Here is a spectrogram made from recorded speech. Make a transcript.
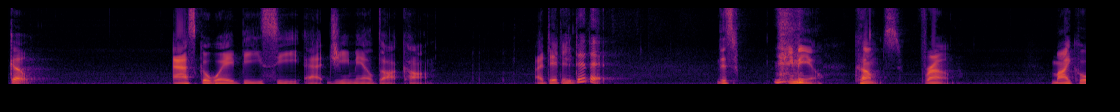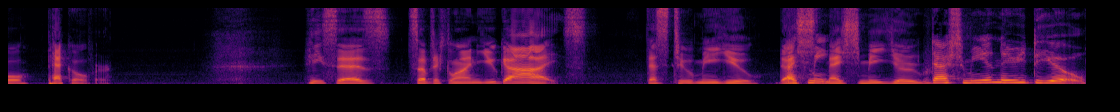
Go. askawaybc at gmail.com. I did it. You did it. This email comes from Michael Peckover. He says, subject line, you guys. That's to me, you. That's That's me. That's me, you. That's me and you.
